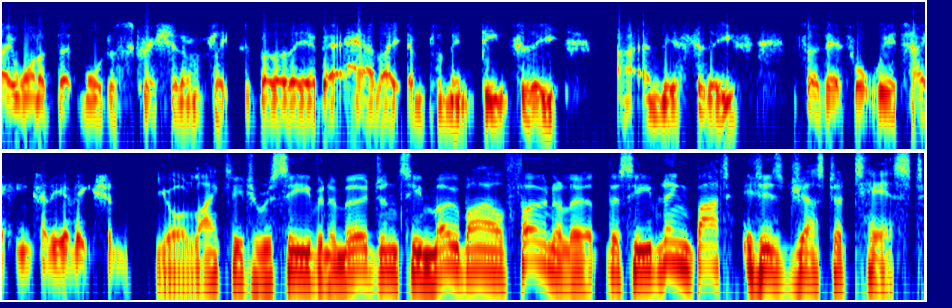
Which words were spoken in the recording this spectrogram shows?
they want a bit more discretion and flexibility about how they implement density uh, in their cities. So that's what we're taking to the election. You're likely to receive an emergency mobile phone alert this evening, but it is just a test.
